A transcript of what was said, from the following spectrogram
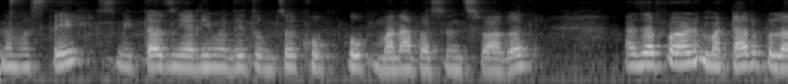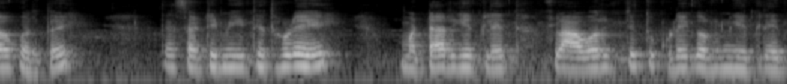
नमस्ते स्मिताज गॅलीमध्ये तुमचं खूप खूप मनापासून स्वागत. आज आपण मटार पुलाव करतो आहे त्यासाठी मी इथे थोडे मटार घेतलेत फ्लावरचे तुकडे करून घेतलेत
